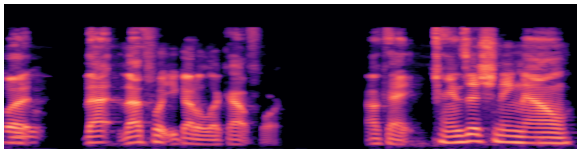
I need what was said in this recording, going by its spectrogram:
But that that's what you got to look out for. Okay, transitioning now.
